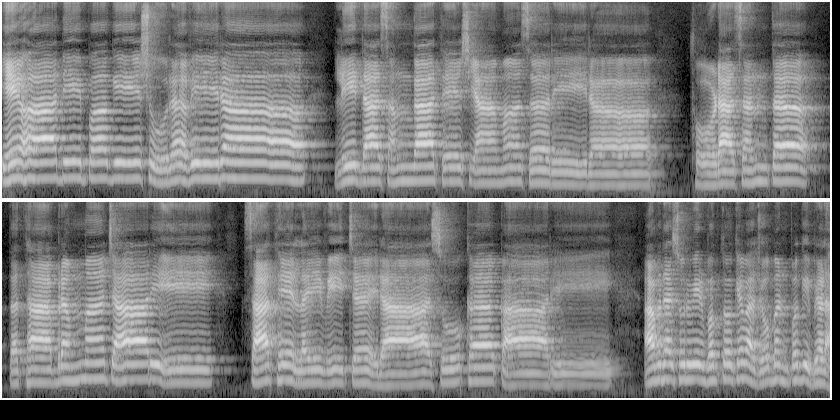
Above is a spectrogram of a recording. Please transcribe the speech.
એ હાદે પગે સુરવીર, લીધા સંગાતે શ્યામ શરીર. થોડા સંત તથા બ્રહ્મચારી સાથે લઈ વિચર્યા સુખકારી. આ બધા સુરવીર ભક્તો કેવા? જોબન, પગી, ભેળા.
